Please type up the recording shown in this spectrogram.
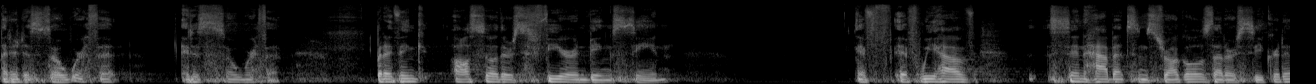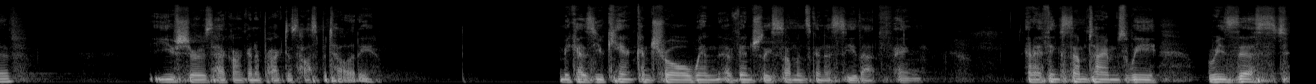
but it is so worth it. It is so worth it. But I think also there's fear in being seen. If, if we have sin habits and struggles that are secretive, you sure as heck aren't going to practice hospitality. Because you can't control when eventually someone's going to see that thing. And I think sometimes we resist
